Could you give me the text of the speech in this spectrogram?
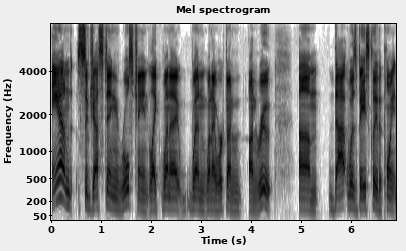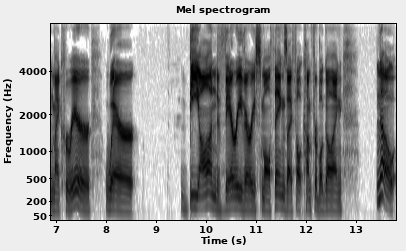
and suggesting rules change. Like when I when when I worked on on Root um, that was basically the point in my career where beyond very very small things i felt comfortable going no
